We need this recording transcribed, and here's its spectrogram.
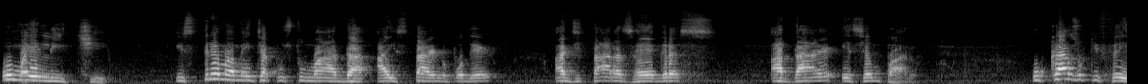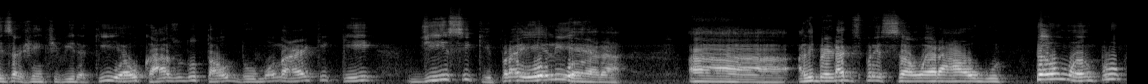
uma elite extremamente acostumada a estar no poder, a ditar as regras, a dar esse amparo. O caso que fez a gente vir aqui é o caso do tal do monarque que disse que para ele era a, a liberdade de expressão era algo tão amplo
